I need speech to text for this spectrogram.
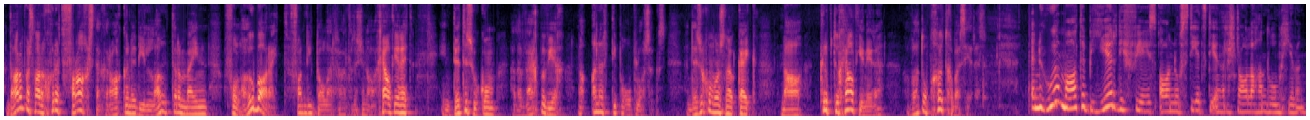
En daarom was daar 'n groot vraagstuk rakende die langtermyn volhoubaarheid van die dollar as internasionale geldeenheid en dit is hoekom hulle wegbeweeg na ander tipe oplossings. En dis hoekom ons nou kyk na kriptogeldeenhede wat op goud gebaseer is. In hoe mate beheer die FSA nog steeds die internasionale handelomgewing?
